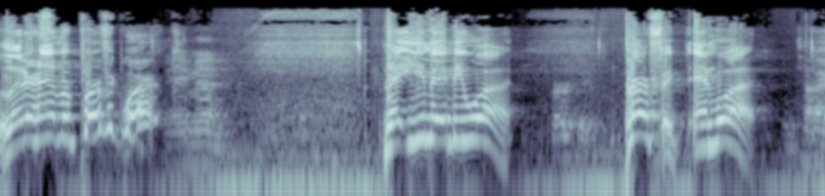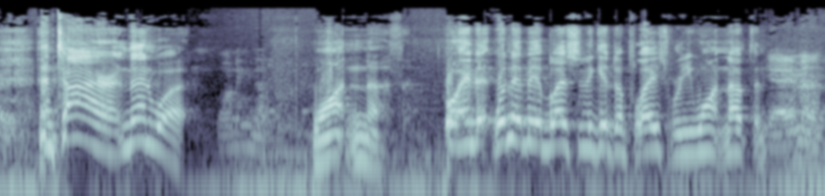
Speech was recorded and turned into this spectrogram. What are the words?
Let her have her perfect work. Amen. That you may be what? Perfect. Perfect and what? Entire. Entire. And then what? Wanting nothing. Wanting nothing. Boy, wouldn't it be a blessing to get to a place where you want nothing? Yeah. Amen.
